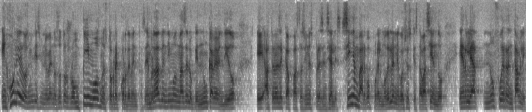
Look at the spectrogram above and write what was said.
en julio de 2019 nosotros rompimos nuestro récord de ventas. En verdad vendimos más de lo que nunca había vendido eh, a través de capacitaciones presenciales. Sin embargo, por el modelo de negocios que estaba haciendo, en realidad no fue rentable.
